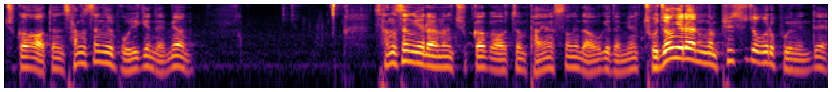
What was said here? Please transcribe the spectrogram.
주가가 어떤 상승을 보이게 되면 상승이라는 주가가 어떤 방향성이 나오게 되면 조정이라는 건 필수적으로 보이는데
